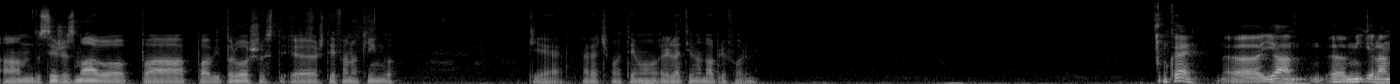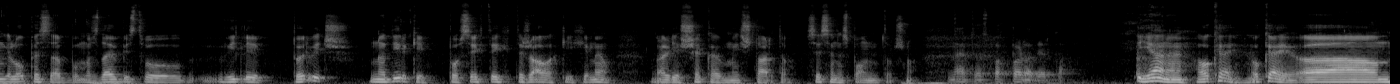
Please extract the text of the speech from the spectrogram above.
um, doseže zmago, pa, pa bi prvo šel St Štefano Kingo, ki je, rečemo, temu relativno dobri formi. Okay. Uh, ja, uh, Miguel Angel Lopesa bomo zdaj v bistvu videli prvič na dirki, po vseh teh težavah, ki jih je imel. Ali je še kaj vmes štartal, vse se ne spomnim točno. Ne, to je sploh prva dirka. Ja, ne, ok. okay. Um,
